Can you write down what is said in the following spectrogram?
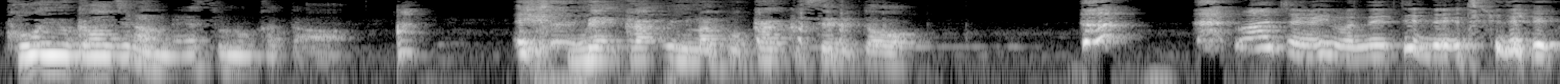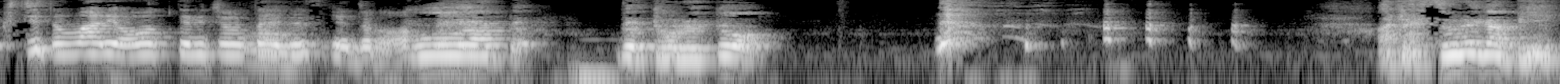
こういう感じなのね、その方。あ。目か、今こう隠せると、まー、ちゃんが今ね手で手で口の周りを覆ってる状態ですけど、こうやって、で、取ると、私、それがびっ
